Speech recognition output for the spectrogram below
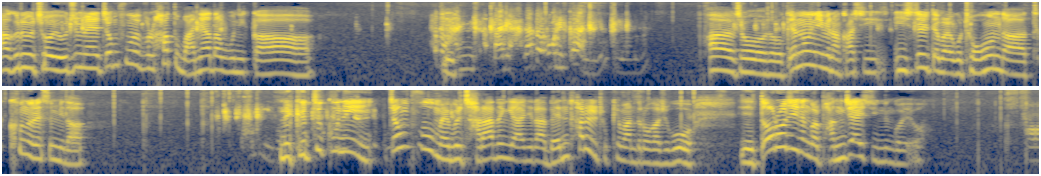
아, 그리고 저 요즘에 점프맵을 하도 많이 하다 보니까 하도 예. 안, 많이 안 하다 보니까 아니에요? 아, 저, 저, 깨노님이랑 같이 있을 때 말고 저 혼자 특훈을 했습니다. 근데 그 특훈이 점프 맵을 잘하는 게 아니라 멘탈을 좋게 만들어가지고 이제 떨어지는 걸 방지할 수 있는 거예요. 어.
